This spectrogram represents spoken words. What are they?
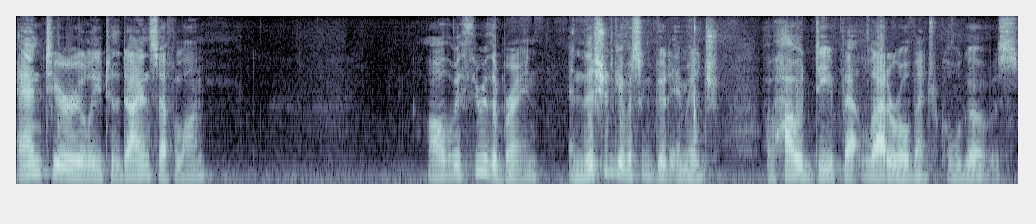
anteriorly to the diencephalon, all the way through the brain, and this should give us a good image of how deep that lateral ventricle goes.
